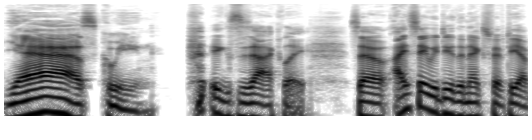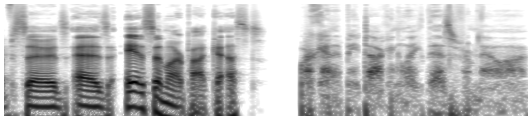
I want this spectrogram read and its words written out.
Yes, Queen. Exactly. So I say we do the next 50 episodes as ASMR podcasts. We're gonna be talking like this from now on.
